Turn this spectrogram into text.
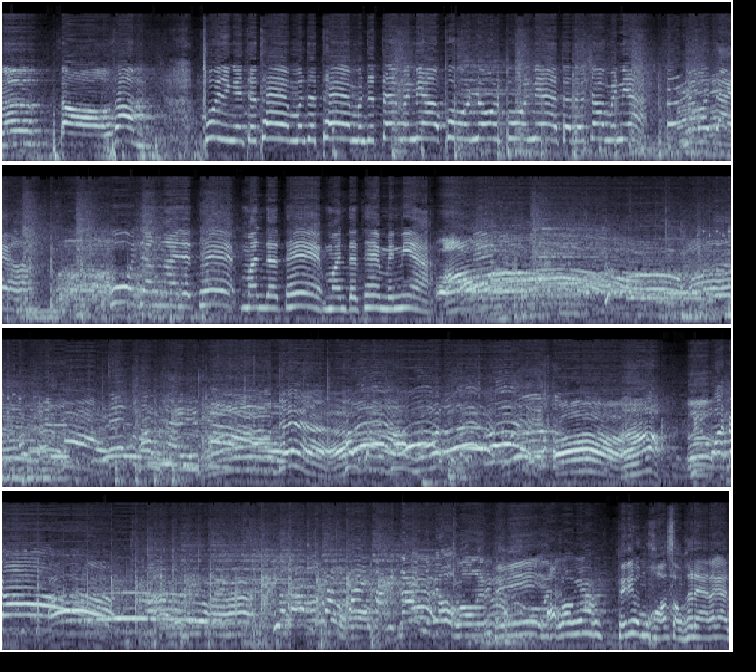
หนึ่งสองสามพูดยังไงจะเท่มันจะเท่มันจะเท่ไหมเนี่ย มันจะเท่ไหมเนี่ยเข้าใจเปล่าเย้เข้าใจเข้าหมดเออถือว่าได้พี่ก้องจัดไปค่ะพี่ก้องออกลงเลยพี่เพลงนี้องยังพลงนี้ผมขอ2คะแนนแล้วกัน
